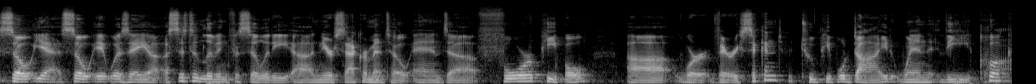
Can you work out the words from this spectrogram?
So yeah, so it was a uh, assisted living facility uh, near Sacramento, and uh, four people uh, were very sickened. Two people died when the cook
